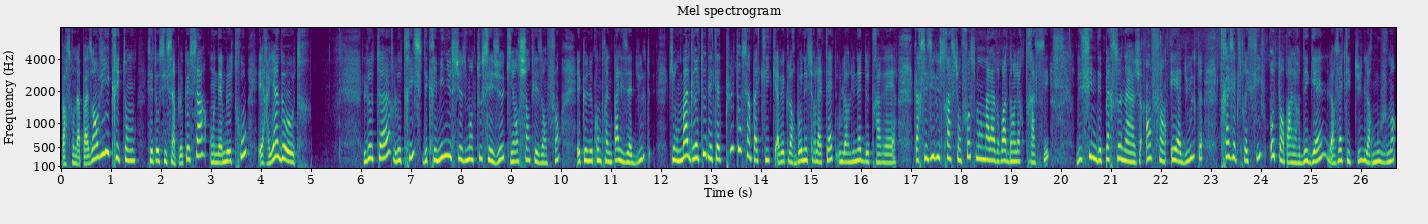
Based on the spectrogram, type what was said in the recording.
Parce qu'on n'a pas envie, crie-t-on. C'est aussi simple que ça, on aime le trou et rien d'autre. L'auteur, l'autrice décrit minutieusement tous ces jeux qui enchantent les enfants et que ne comprennent pas les adultes, qui ont malgré tout des têtes plutôt sympathiques avec leur bonnet sur la tête ou leurs lunettes de travers, car ces illustrations faussement maladroites dans leur tracé dessinent des personnages enfants et adultes très expressifs autant par leur dégaine, leurs attitudes, leurs mouvements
